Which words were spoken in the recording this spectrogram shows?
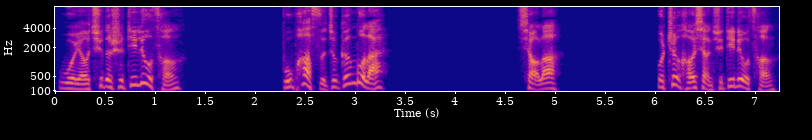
我要去的是第六层。不怕死就跟过来。巧了，我正好想去第六层。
